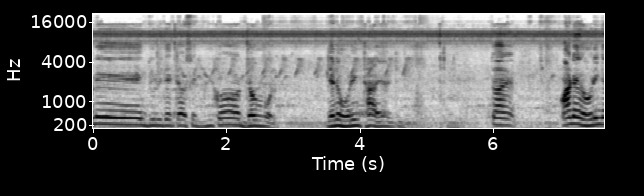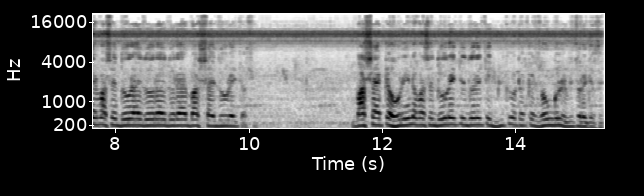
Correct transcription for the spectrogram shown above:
অনেক দূরে যাইতে আছে বিকট জঙ্গল যেন হরিণ খায় আর কি। তাই মানে হরিণের পাশে দৌড়ায় দৌড়ায় দৌড়ায় বাসায় দৌড়াইতেছে। বাসা একটা হরিণের পাশে দৌড়াইতে দৌড়াইতে বিকট একটা জঙ্গলের ভিতরে গেছে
